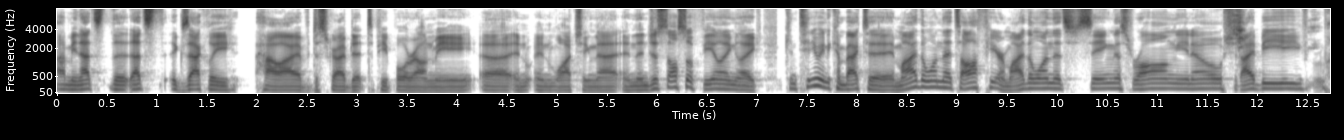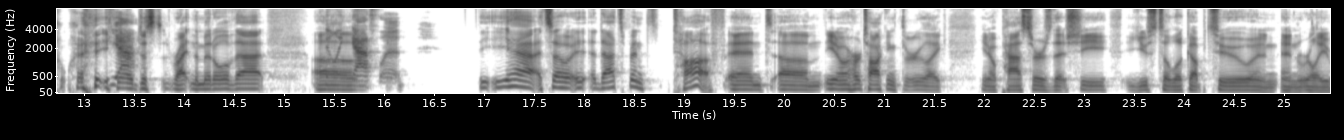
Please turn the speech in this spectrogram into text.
I mean, that's the that's exactly how I've described it to people around me, uh, in, in watching that, and then just also feeling like continuing to come back to: Am I the one that's off here? Am I the one that's seeing this wrong? You know, should I be, you yeah. know, just right in the middle of that? feeling um, gaslit. Yeah, so it, that's been tough, and um, you know, her talking through like you know pastors that she used to look up to and and really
